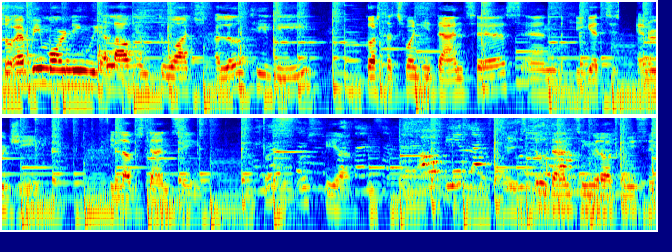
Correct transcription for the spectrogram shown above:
So every morning we allow him to watch a little TV because that's when he dances and he gets his energy. He loves dancing. Where's, where's Pia? I'll be left. And he's still dancing without music.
